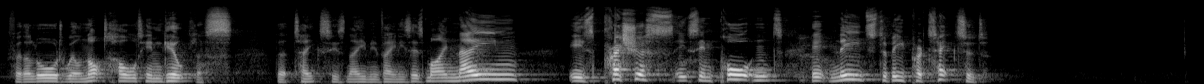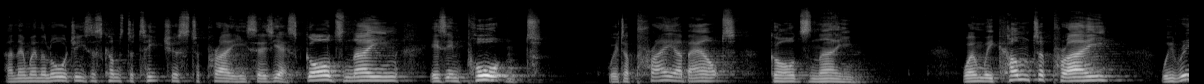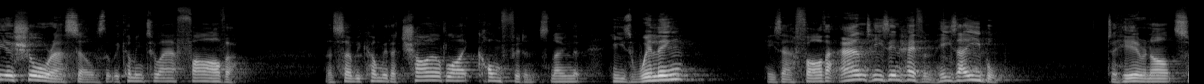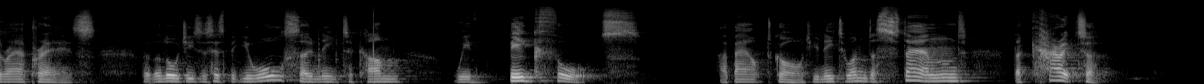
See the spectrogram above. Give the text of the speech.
for the Lord will not hold him guiltless that takes his name in vain. He says, My name is precious, it's important, it needs to be protected. And then when the Lord Jesus comes to teach us to pray, he says, Yes, God's name is important. We're to pray about God's name. When we come to pray, we reassure ourselves that we're coming to our Father. And so we come with a childlike confidence, knowing that He's willing, He's our Father, and He's in heaven. He's able to hear and answer our prayers. But the Lord Jesus says, But you also need to come with big thoughts about God. You need to understand the character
